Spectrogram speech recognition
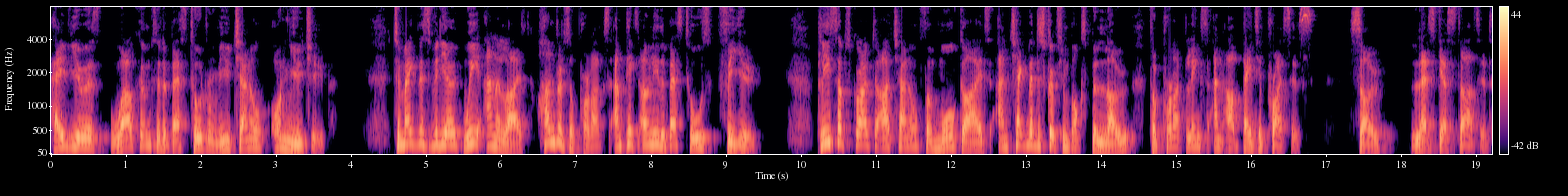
Hey viewers, welcome to the Best Tools Review channel on YouTube. To make this video, we analysed hundreds of products and picked only the best tools for you. Please subscribe to our channel for more guides and check the description box below for product links and updated prices. So, let's get started.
